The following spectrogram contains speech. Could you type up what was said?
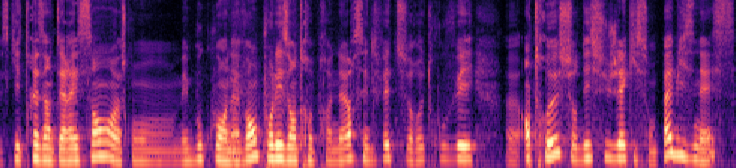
ce qui est très intéressant, euh, ce qu'on met beaucoup en avant pour les entrepreneurs, c'est le fait de se retrouver entre eux sur des sujets qui ne sont pas business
